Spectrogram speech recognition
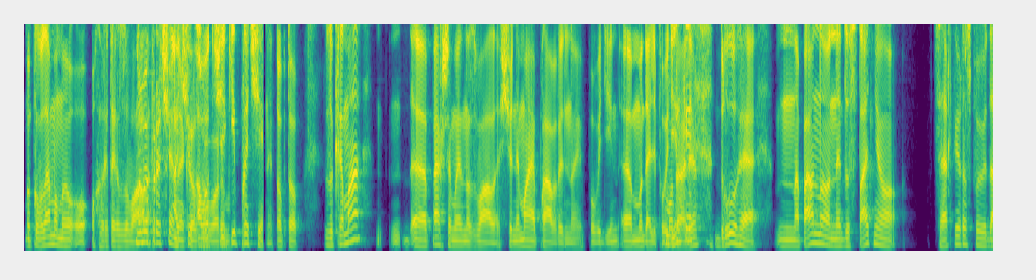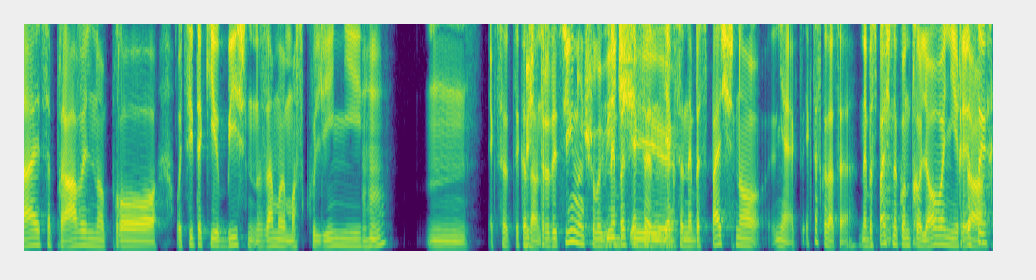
ми проблемами охарактеризували. Ну, ми причини а, чу- а от які причини? Тобто, зокрема, е, перше ми назвали, що немає правильної поведін... е, моделі поведінки. Моделі. Друге, напевно, недостатньо в церкві розповідається правильно про оці такі більш називаємо маскулінні. Угу. м, Як це ти Більш традиційно чоловічі. Небез... Як, це, як це небезпечно. Ні, як, як ти сказав це? Небезпечно контрольовані риси. Так.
